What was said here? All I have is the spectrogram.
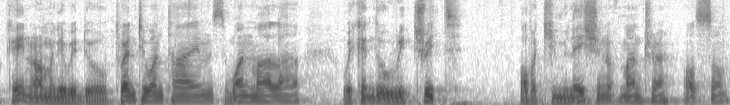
Okay, normally we do 21 times, one mala. We can do retreat of accumulation of mantra also.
